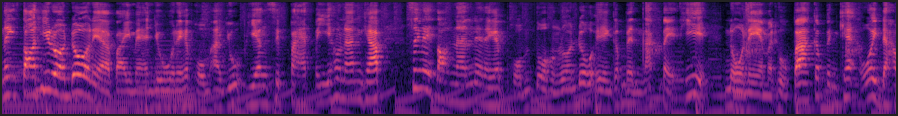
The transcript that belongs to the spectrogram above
ในตอนที่โรนโดเนี่ยไปแมนยูนะครับผมอายุเพียง 18 ปีเท่านั้นครับ ซึ่งในตอนนั้นเนี่ยนะครับผมตัวของโรนโดเองก็เป็นนักเตะที่โนเนมมาถูกปะก็เป็นแค่โอ้ยดาว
